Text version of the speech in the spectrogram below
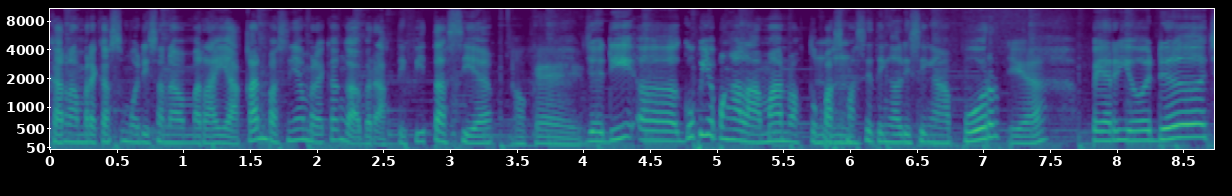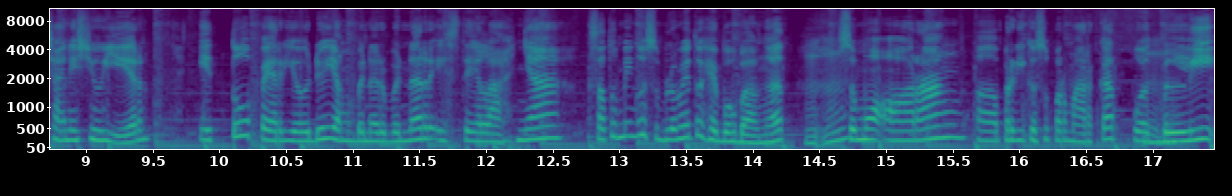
karena mereka semua di sana merayakan, pastinya mereka nggak beraktivitas ya. Oke. Jadi gue punya pengalaman waktu pas Mhm. masih tinggal di Singapura, Ya. periode Chinese New Year itu periode yang benar-benar istilahnya satu minggu sebelumnya itu heboh banget. Mm-mm. Semua orang eh, pergi ke supermarket buat Mm-mm. beli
